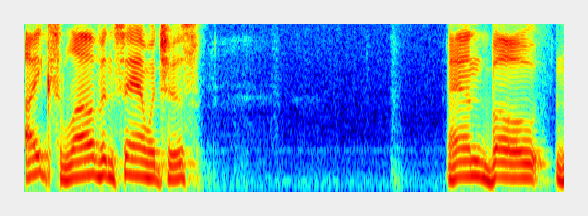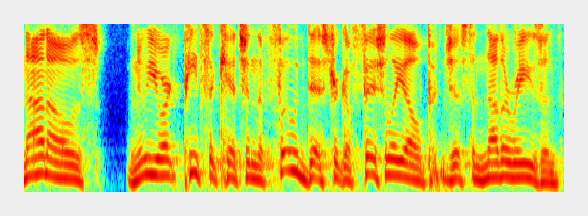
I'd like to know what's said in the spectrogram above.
Ike's Love and Sandwiches, and Bo Nano's New York Pizza Kitchen. The food district officially open. Just another reason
